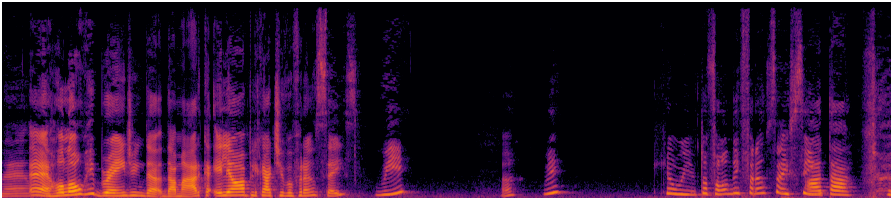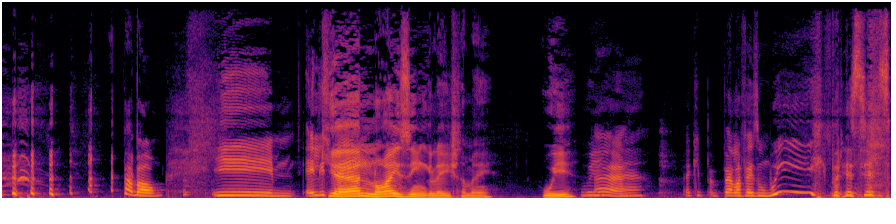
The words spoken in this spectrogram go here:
Né? É, rolou um rebranding da, da marca. Ele é um aplicativo francês. Oui? Hã? Oui? O que, que é o Eu tô falando em francês, sim. Ah, tá. tá bom. E ele Que tem... é nós em inglês também. We. oui, É. é. É que ela fez um ui, parecia. isso.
